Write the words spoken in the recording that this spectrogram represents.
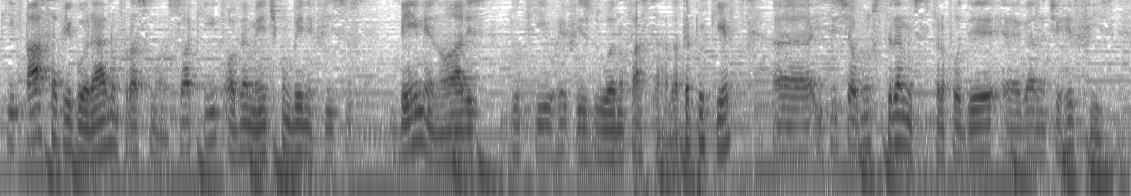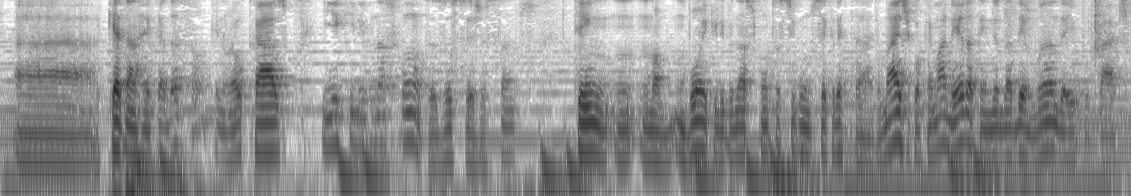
que passa a vigorar no próximo ano, só que, obviamente, com benefícios bem menores do que o refis do ano passado. Até porque uh, existem alguns trâmites para poder uh, garantir refis. Uh, queda na arrecadação, que não é o caso, e equilíbrio nas contas, ou seja, Santos tem um, uma, um bom equilíbrio nas contas, segundo o secretário. Mas, de qualquer maneira, atendendo a demanda aí por parte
